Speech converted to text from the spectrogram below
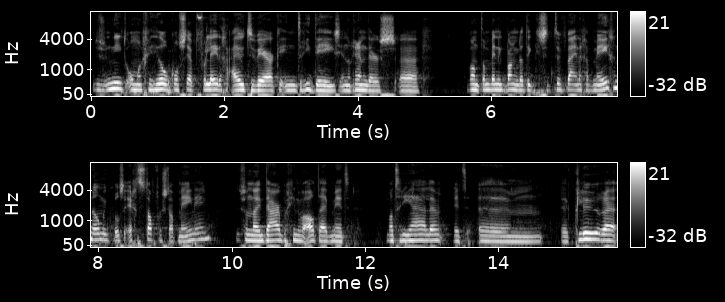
Dus niet om een geheel concept volledig uit te werken in 3D's en renders. eh, want dan ben ik bang dat ik ze te weinig heb meegenomen. Ik wil ze echt stap voor stap meenemen. Dus vanuit daar beginnen we altijd met materialen, met ehm, eh, kleuren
